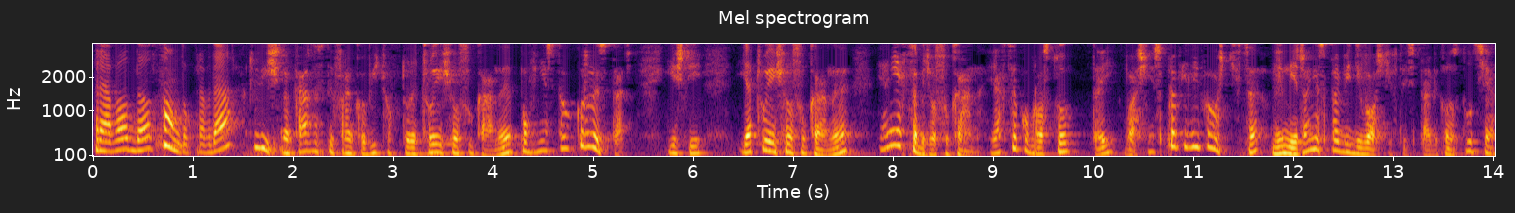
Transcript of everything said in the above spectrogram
prawo do sądu, prawda? Oczywiście, no każdy z tych Frankowiczów, który czuje się oszukany, powinien z tego korzystać. Jeśli ja czuję się oszukany, ja nie chcę być oszukany. Ja chcę po prostu tej właśnie sprawiedliwości. Chcę wymierzenia sprawiedliwości w tej sprawie. Konstytucja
